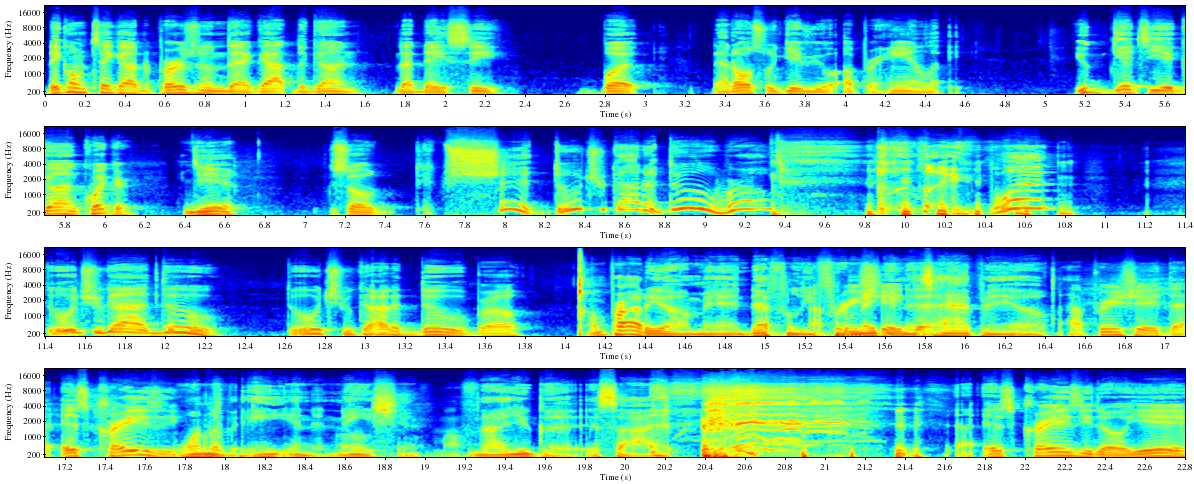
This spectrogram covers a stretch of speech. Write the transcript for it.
they gonna take out the person that got the gun that they see. But that also give you an upper hand. Like, you can get to your gun quicker. Yeah, So shit, do what you gotta do, bro. like what? Do what you gotta do. Do what you gotta do, bro. I'm proud of y'all, man. Definitely for appreciate making this happen, yo. I appreciate that. It's crazy. One of eight in the nation. Nah, you good. It's all right. It's crazy though. Yeah,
